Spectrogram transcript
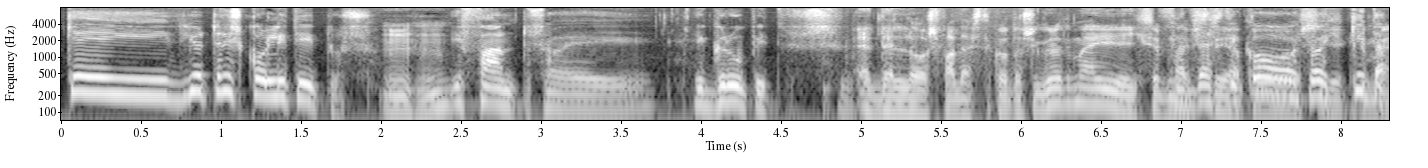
και οι δύο-τρεις κολλητοί τους, mm-hmm. οι φαν τους, οι, οι γκρούποι τους. Εντελώς φανταστικό το συγκρότημα ή έχεις εμπνευστεί φανταστικό, από όχι, κοίτα,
